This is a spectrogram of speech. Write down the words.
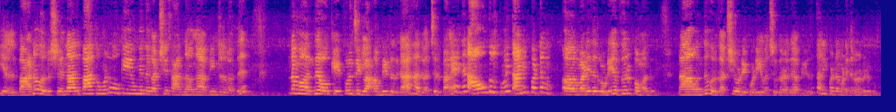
இயல்பான ஒரு விஷயம் தான் அதை பார்க்கும்போது ஓகே இவங்க இந்த கட்சியை சார்ந்தவங்க அப்படின்றது வந்து நம்ம வந்து ஓகே புரிஞ்சுக்கலாம் அப்படின்றதுக்காக அது வச்சிருப்பாங்க. ஏன்னா அவங்களுக்குமே தனிப்பட்ட ஆஹ், மனிதர்களுடைய விருப்பம் அது. நான் வந்து ஒரு கட்சியோடைய கொடியை வச்சுக்கிறது அப்படின்றது தனிப்பட்ட மனிதரோட விருப்பம்.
